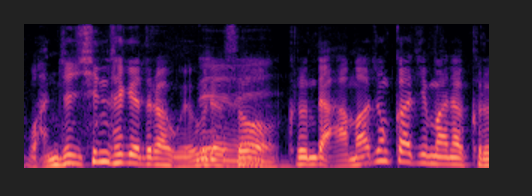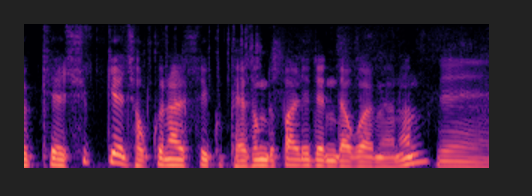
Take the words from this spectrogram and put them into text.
완전 신세계더라고요. 그래서 네. 그런데 아마존까지 만약 그렇게 쉽게 접근할 수 있고 배송도 빨리 된다고 하면은 네.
